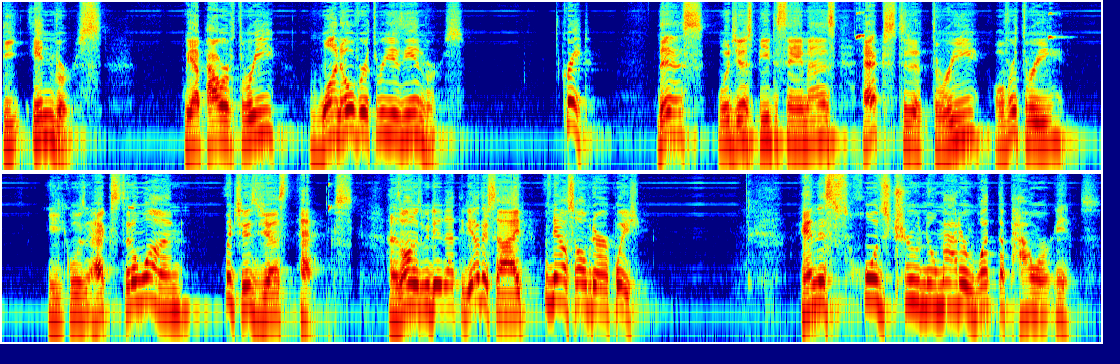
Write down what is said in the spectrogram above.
the inverse. We have power of 3, 1 over 3 is the inverse. Great. This would just be the same as x to the 3 over 3 equals x to the 1, which is just x. And as long as we did that to the other side, we've now solved our equation. And this holds true no matter what the power is.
